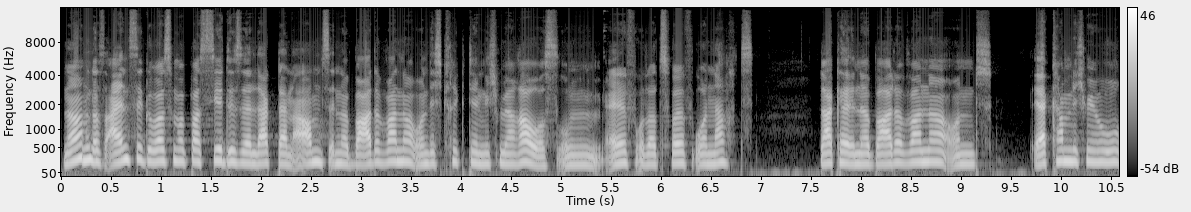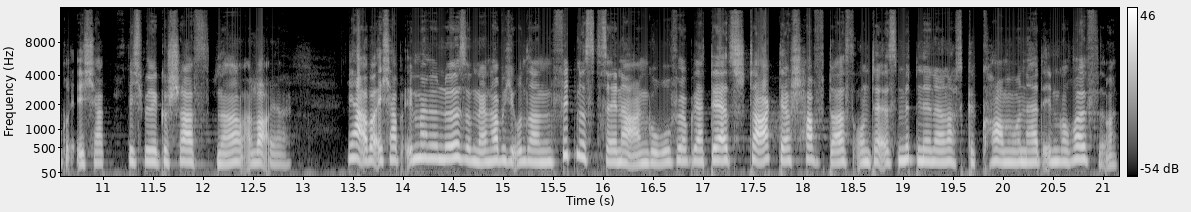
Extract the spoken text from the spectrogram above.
Ne? Das Einzige, was mir passiert ist, er lag dann abends in der Badewanne und ich krieg den nicht mehr raus. Um elf oder zwölf Uhr nachts lag er in der Badewanne und er kam nicht mehr hoch. Ich habe nicht mehr geschafft. Ne? Aber ja. Ja, aber ich habe immer eine Lösung. Dann habe ich unseren Fitnesstrainer angerufen und gesagt, der ist stark, der schafft das und der ist mitten in der Nacht gekommen und hat ihm geholfen. Und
